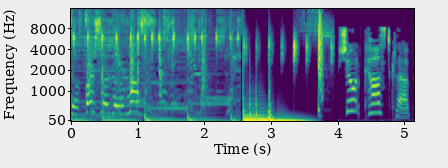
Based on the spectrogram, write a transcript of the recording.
the first of the month. Short Cast Club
